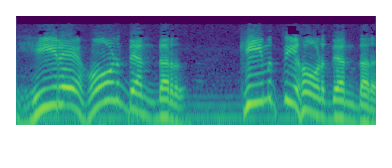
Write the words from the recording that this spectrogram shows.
ہیرے ہون دے اندر، قیمتی ہون دے اندر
